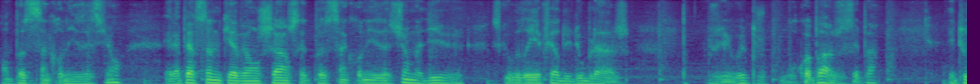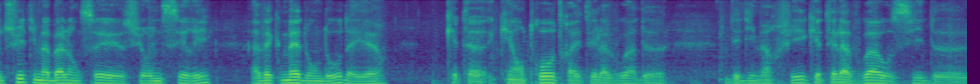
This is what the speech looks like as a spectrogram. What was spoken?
en post-synchronisation. Et la personne qui avait en charge cette post-synchronisation m'a dit euh, Est-ce que vous voudriez faire du doublage? Je lui ai dit Oui, pourquoi pas, je sais pas. Et tout de suite, il m'a balancé sur une série avec Med Ondo d'ailleurs, qui, était- qui entre autres a été la voix de d'Eddie Murphy, qui était la voix aussi de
